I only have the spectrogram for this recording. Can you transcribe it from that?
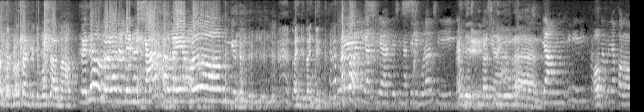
Keceplosan, keceplosan, maaf. Beda obrolan udah nikah sama yang belum gitu. Lanjut lanjut. Gue lihat-lihat destinasi liburan sih. oh destinasi Iya. liburan Yang ini apa Oh. namanya kalau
